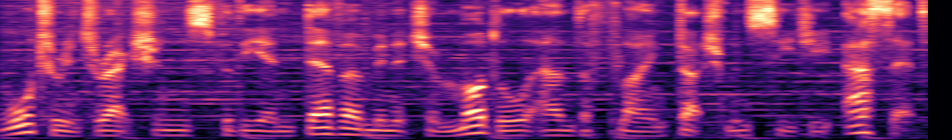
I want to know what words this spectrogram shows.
water interactions for the Endeavour miniature model and the Flying Dutchman CG asset,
